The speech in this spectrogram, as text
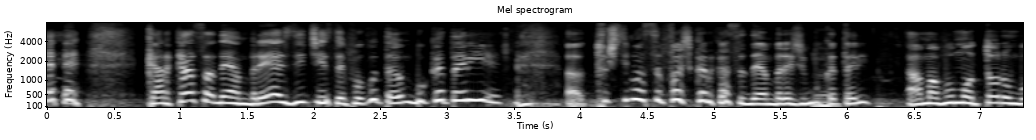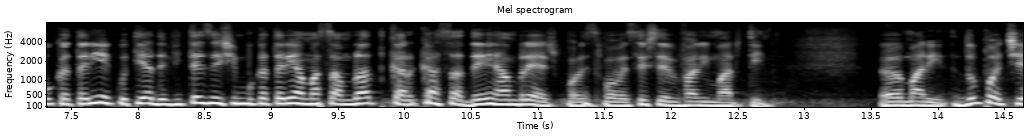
Carcasa de ambreiaj, zice, este făcută în bucătărie. A, Tu știi, mă, să faci carcasă de ambreiaj în bucătărie? Am avut motorul în bucătărie, cutia de viteze și în bucătărie am asamblat carcasa de ambreiaj. Pove- Povestește Vali Martin. Uh, Marin. După ce...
